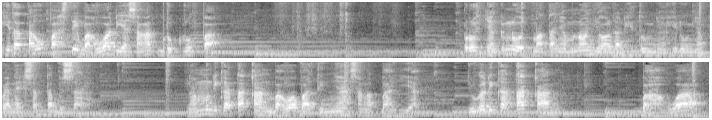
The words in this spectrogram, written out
Kita tahu pasti bahwa dia sangat buruk rupa. Perutnya gendut, matanya menonjol, dan hidungnya hidungnya pendek serta besar. Namun dikatakan bahwa batinnya sangat bahagia. Juga dikatakan bahwa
